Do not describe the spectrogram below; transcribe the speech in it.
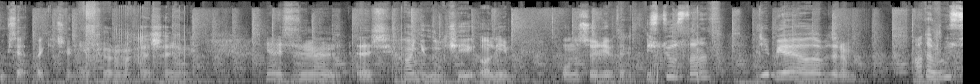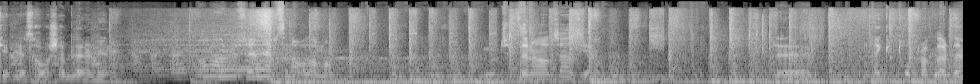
yükseltmek için yapıyorum arkadaşlar yani. Yani sizinle e, hangi ülkeyi alayım onu söyleyebilirim. İstiyorsanız Libya'yı alabilirim. Hatta Rusya bile savaşabilirim yani. Ama Rusya'nın hepsini alamam. Gürcistan'ı alacağız ya. E, buradaki topraklarda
